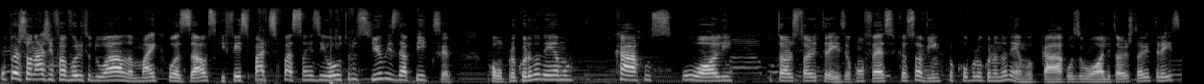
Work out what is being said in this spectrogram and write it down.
O personagem favorito do Alan, Mike Wazowski, fez participações em outros filmes da Pixar, como Procurando Nemo, Carros, o Wally e Toy Story 3. Eu confesso que eu só vim pro Procurando Nemo. Carros, o Wally e Toy Story 3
